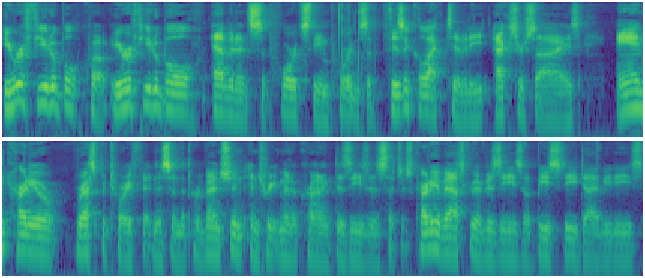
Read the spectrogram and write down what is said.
Irrefutable, quote, irrefutable evidence supports the importance of physical activity, exercise, and cardiorespiratory fitness in the prevention and treatment of chronic diseases such as cardiovascular disease, obesity, diabetes,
